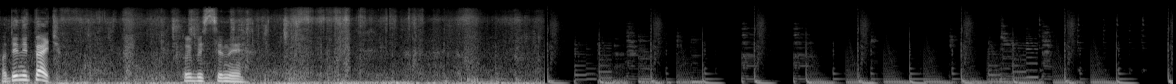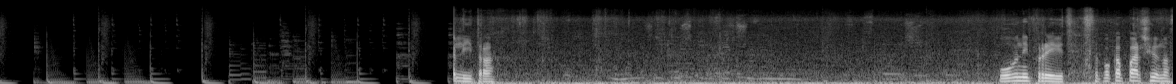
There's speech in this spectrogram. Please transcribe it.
Один і п'ять. Той без ціни. Літра. Повний привід. Це поки перший у нас.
